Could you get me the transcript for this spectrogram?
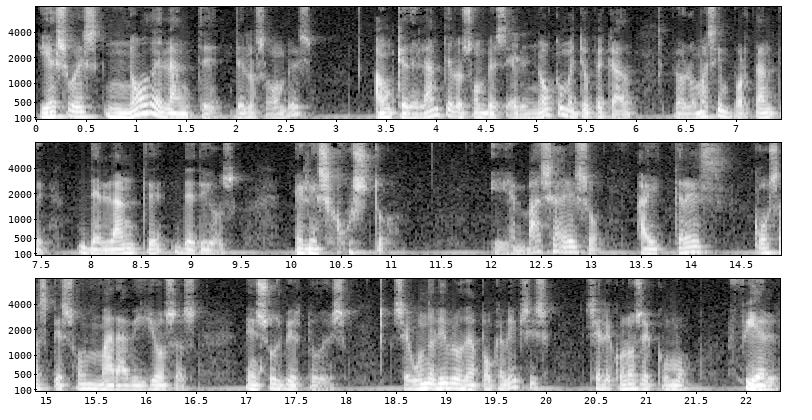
Y eso es no delante de los hombres, aunque delante de los hombres Él no cometió pecado, pero lo más importante, delante de Dios. Él es justo. Y en base a eso hay tres cosas que son maravillosas en sus virtudes. Según el libro de Apocalipsis, se le conoce como fiel,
